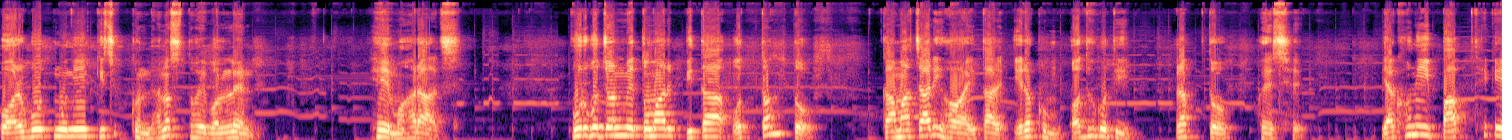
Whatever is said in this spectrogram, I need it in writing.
পর্বতমুনি কিছুক্ষণ ধ্যানস্থ হয়ে বললেন, হে মহারাজ, পূর্বজন্মে তোমার পিতা অত্যন্ত কামাচারী হয় তার এরকম অধগতি প্রাপ্ত হয়েছে। এখন এই পাপ থেকে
